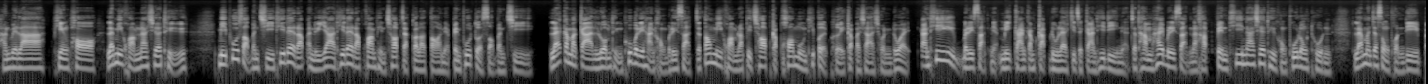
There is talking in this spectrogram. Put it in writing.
ทันเวลาเพียงพอ และมีความน่าเชื่อถือ มีผู้สอบบัญชีที่ได้รับอนุญาตที่ได้รับความเห็นชอบจากกรตเนี่ยเป็นผู้ตรวจสอบบัญชี และกรรมการรวมถึงผู้บริหารของบริษัท จะต้องมีความรับผิดชอบกับข้อมูลที่เปิดเผยกับประชาชนด้วย การที่บริษัทเนี่ยมีการกำกับดูแลกิจการที่ดีเนี่ยจะทำให้บริษัทนะครับเป็นที่น่าเชื่อถือของผู้ลงทุน และมันจะส่งผลดีไป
